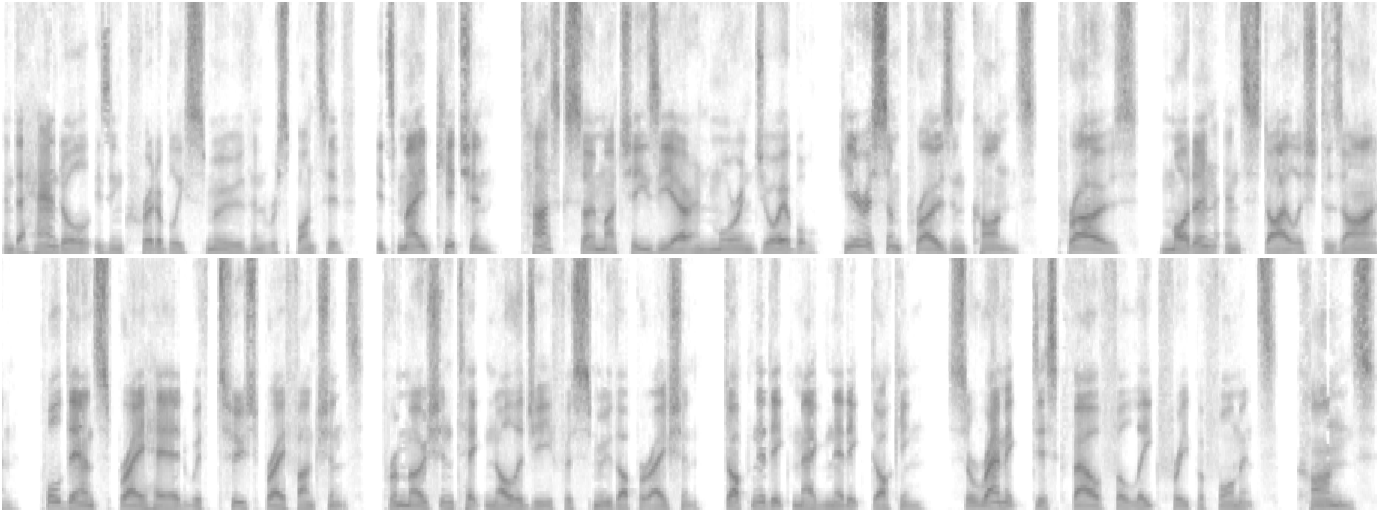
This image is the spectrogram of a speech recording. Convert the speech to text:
and the handle is incredibly smooth and responsive. It's made kitchen tasks so much easier and more enjoyable. Here are some pros and cons. Pros, modern and stylish design. Pull down spray head with two spray functions. ProMotion technology for smooth operation. DockNetik magnetic docking. Ceramic disc valve for leak-free performance. Cons.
